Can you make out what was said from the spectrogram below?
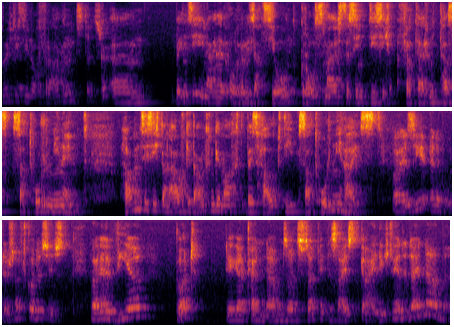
möchte ich Sie noch fragen, ähm, wenn Sie in einer Organisation Großmeister sind, die sich Fraternitas Saturni nennt, haben Sie sich dann auch Gedanken gemacht, weshalb die Saturni heißt? Weil sie eine Bruderschaft Gottes ist. Weil wir Gott, der ja keinen Namen sonst hat, es heißt, geheiligt werde dein Name.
